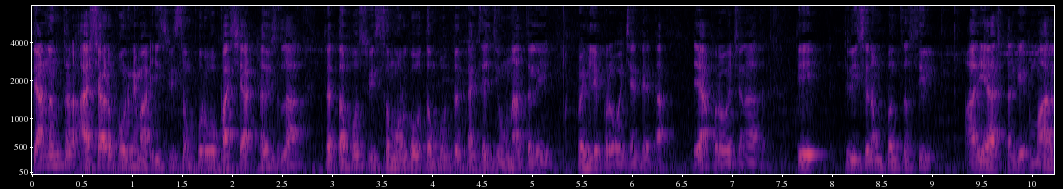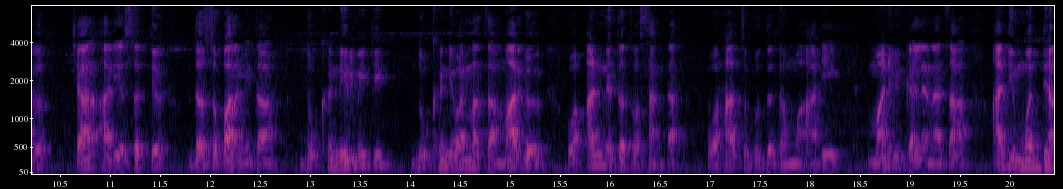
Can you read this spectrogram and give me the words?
त्यानंतर आषाढ पौर्णिमा इसवी सन पूर्व पाचशे अठ्ठावीस ला त्या तपस्वी समोर गौतम बुद्ध त्यांच्या जीवनातले पहिले प्रवचन देतात. या प्रवचनात ते त्रिश्रम पंचशील आर्य अष्टांगिक मार्ग चार आर्य सत्य दस पारमिता दुःख निर्मिती दुःख निवारणाचा मार्ग व अन्य तत्व सांगतात. व हाच बुद्ध धम्म आहे. मानवी कल्याणाचा आधी मध्य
